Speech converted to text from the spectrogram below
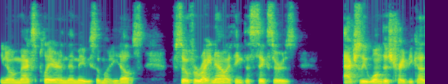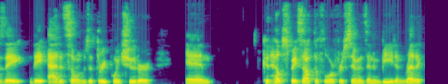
know, max player and then maybe somebody else. So for right now, I think the Sixers actually won this trade because they they added someone who's a three point shooter and could help space out the floor for Simmons and Embiid and Redick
